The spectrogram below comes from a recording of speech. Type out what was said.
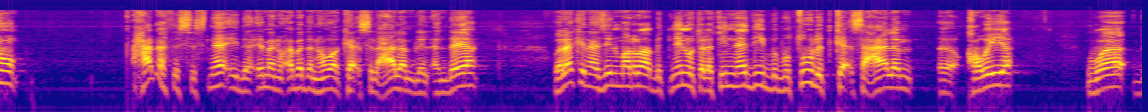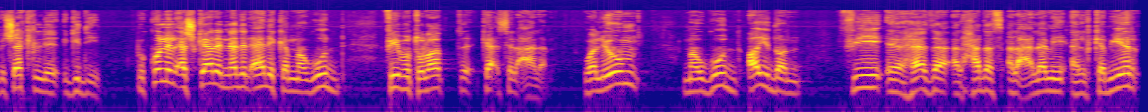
إنه حدث استثنائي دائما وابدا هو كأس العالم للأندية ولكن هذه المرة ب 32 نادي ببطولة كأس عالم آه، قوية وبشكل جديد. بكل الأشكال النادي الأهلي كان موجود في بطولات كأس العالم واليوم موجود أيضا في آه، هذا الحدث العالمي الكبير.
